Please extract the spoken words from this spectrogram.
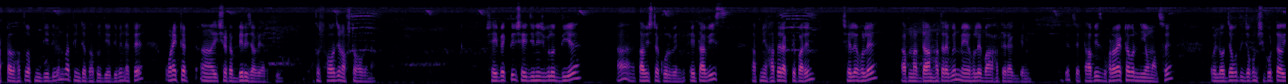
আটটা ধাতু আপনি দিয়ে দিবেন বা তিনটা ধাতু দিয়ে দিবেন, এতে অনেকটা সেটা বেড়ে যাবে আর কি। অত সহজে নষ্ট হবে না। সেই ব্যক্তি সেই জিনিসগুলো দিয়ে হ্যাঁ তাবিজটা করবেন। এই তাবিজ আপনি হাতে রাখতে পারেন। ছেলে হলে আপনার ডান হাতে রাখবেন, মেয়ে হলে বা হাতে রাখবেন। ঠিক আছে? তাবিজ ভরার একটা আবার নিয়ম আছে। ওই লজ্জাবতী যখন শিকড়টা, ওই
